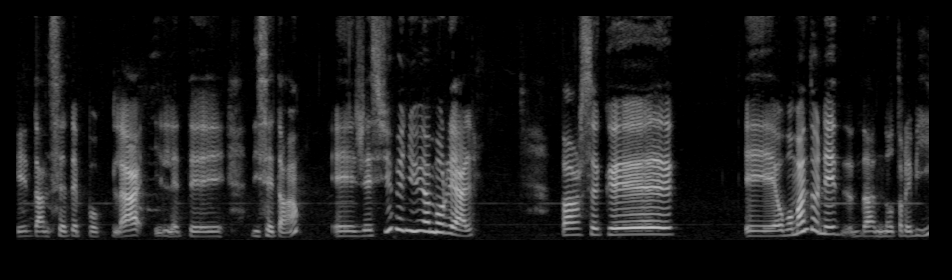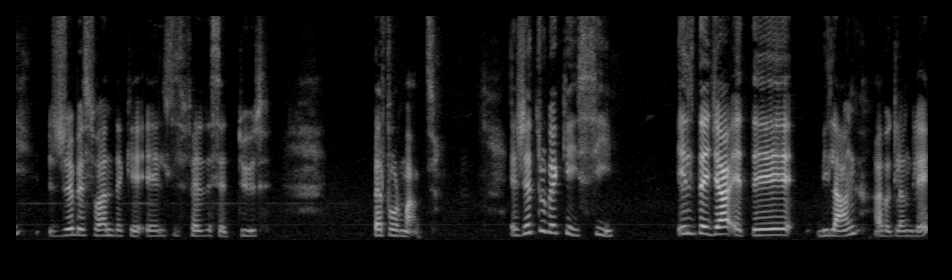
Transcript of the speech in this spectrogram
Et dans cette époque-là, il était 17 ans. Et je suis venue à Montréal parce que au moment donné dans notre vie, j'ai besoin de qu'elle fasse des études performantes. Et j'ai trouvé qu'ici, il déjà était bilingue avec l'anglais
